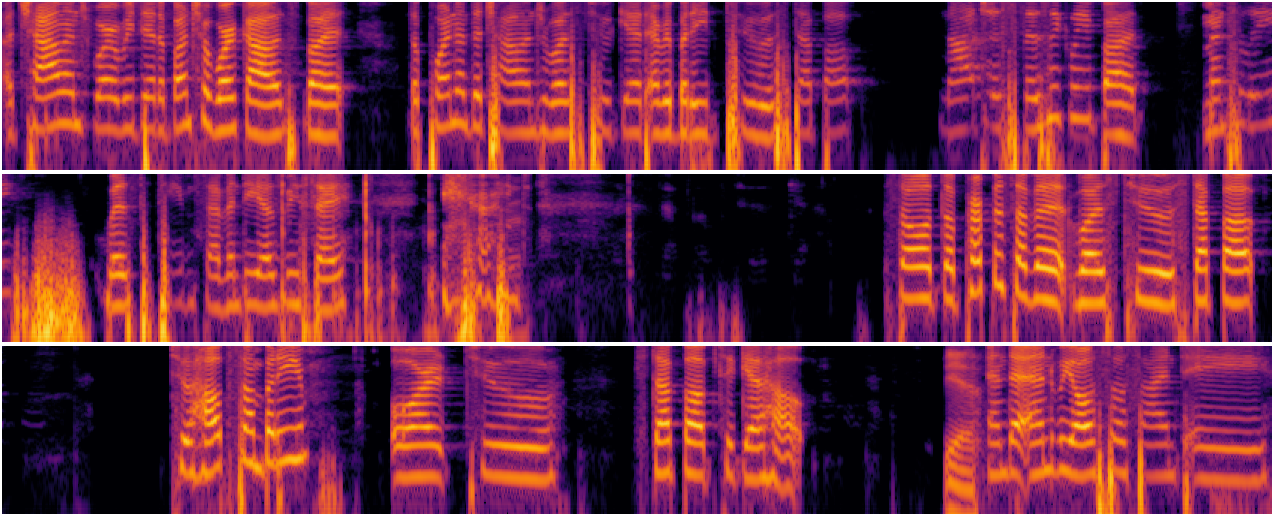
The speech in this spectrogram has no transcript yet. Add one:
a challenge where we did a bunch of workouts, but the point of the challenge was to get everybody to step up, not just physically, but mentally with Team 70, as we say. And so the purpose of it was to step up to help somebody or to step up to get help. Yeah. In the end, we also signed a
